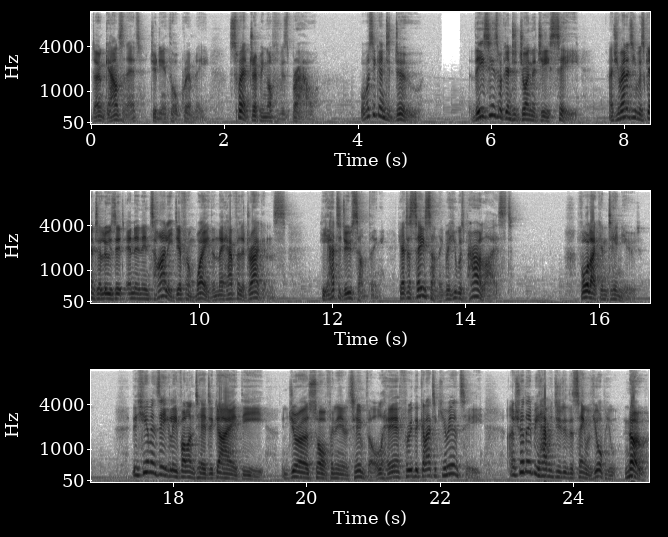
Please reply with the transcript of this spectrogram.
Don't count on it, Julian thought grimly, sweat dripping off of his brow. What was he going to do? These things were going to join the GC, and humanity was going to lose it in an entirely different way than they had for the dragons. He had to do something. He had to say something, but he was paralyzed. Vorlak continued. The humans eagerly volunteered to guide the Durosorfinitival here through the galactic community. I'm sure they'd be happy to do the same with your people. No,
